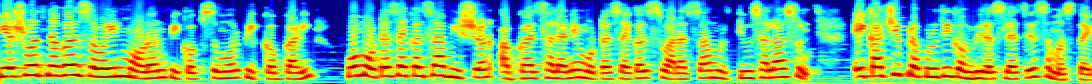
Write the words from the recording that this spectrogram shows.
यशवंतनगर जवळील मॉडर्न पिकअप समोर पिकअप गाडी व मोटरसायकलचा भीषण अपघात झाल्याने मोटरसायकल स्वाराचा मृत्यू झाला असून एकाची प्रकृती गंभीर असल्याचे समजतंय.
